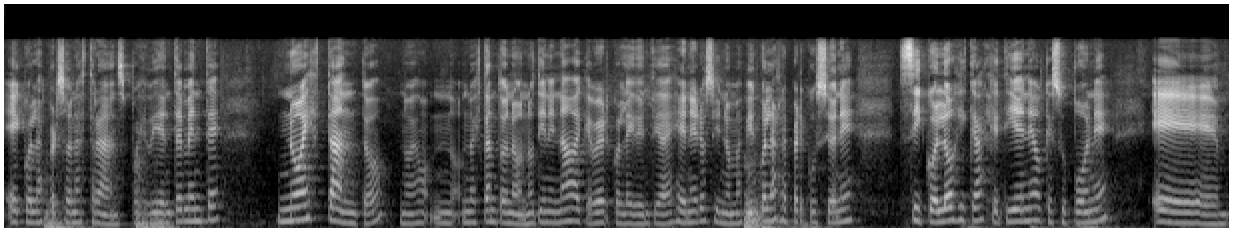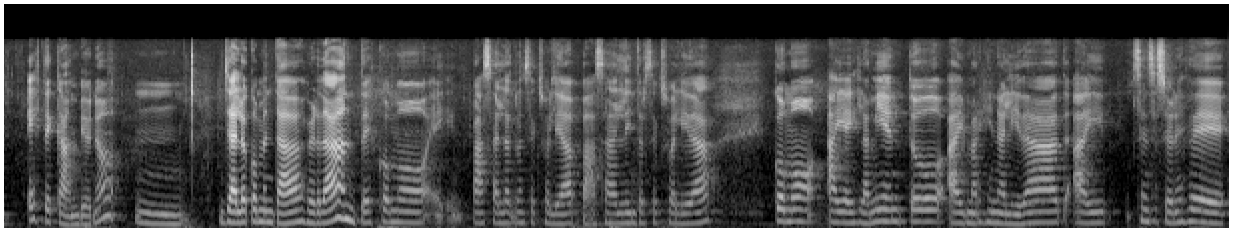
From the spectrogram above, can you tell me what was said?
eh, con las personas trans? Pues evidentemente no es tanto, no, no, no es tanto, no, no tiene nada que ver con la identidad de género, sino más bien con las repercusiones psicológicas que tiene o que supone eh, este cambio, ¿no? Mm, ya lo comentabas, ¿verdad? Antes, cómo eh, pasa en la transexualidad, pasa en la intersexualidad, cómo hay aislamiento, hay marginalidad, hay sensaciones de,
